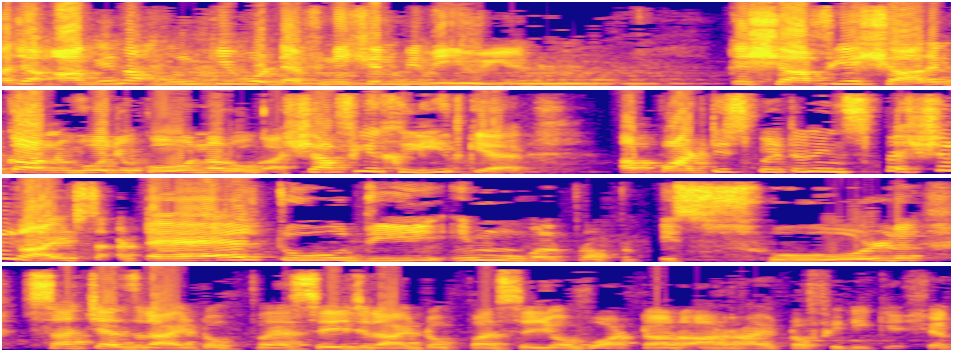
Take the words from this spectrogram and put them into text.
अच्छा आगे ना उनकी वो डेफिनेशन भी दी हुई है। कि शाफी शारक का वो जो गवर्नर होगा। शाफी खलीद क्या है? A participator in special rights attach to the property hold such as right of passage right of passage of water और राइट ऑफ़ इरीगेशन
